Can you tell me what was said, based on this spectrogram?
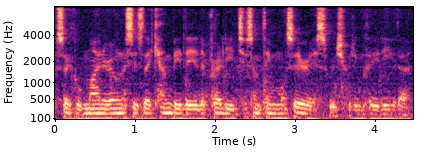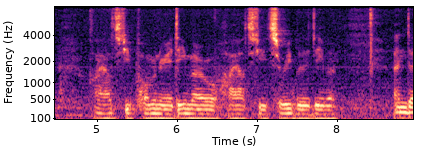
so-called minor illnesses, they can be the, the prelude to something more serious, which would include either high altitude pulmonary edema or high altitude cerebral edema and uh,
